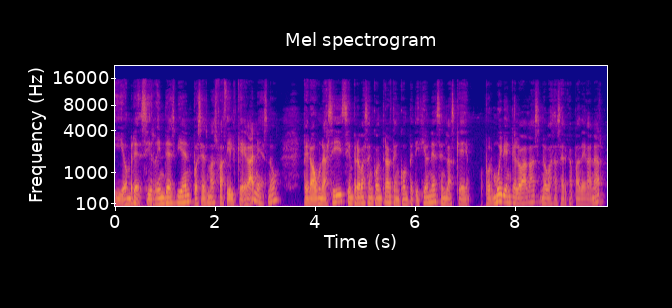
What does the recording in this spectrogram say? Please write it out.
Y hombre, si rindes bien, pues es más fácil que ganes, ¿no? Pero aún así siempre vas a encontrarte en competiciones en las que, por muy bien que lo hagas, no vas a ser capaz de ganar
